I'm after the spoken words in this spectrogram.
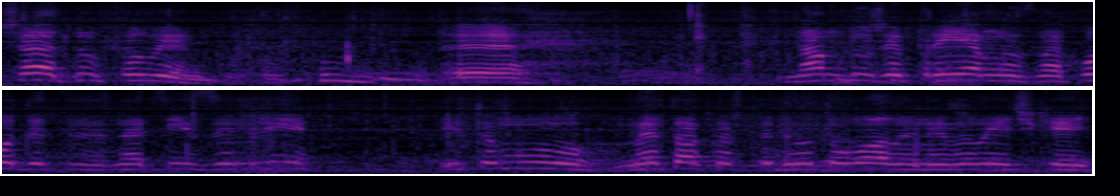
Ще одну хвилинку. Нам дуже приємно знаходитися на цій землі, і тому ми також підготували невеличкий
